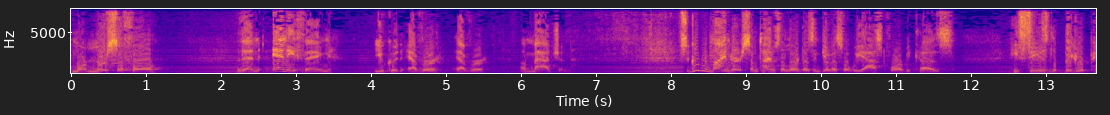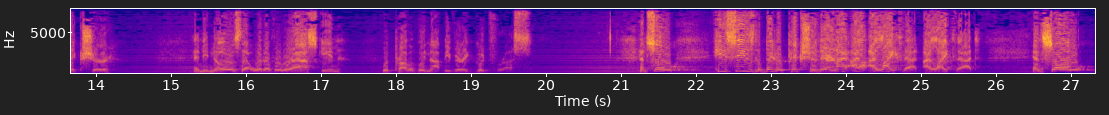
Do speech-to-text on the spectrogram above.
more merciful than anything you could ever, ever imagine. It's a good reminder. Sometimes the Lord doesn't give us what we ask for because He sees the bigger picture and He knows that whatever we're asking would probably not be very good for us. And so he sees the bigger picture there, and I, I, I like that. I like that. And so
